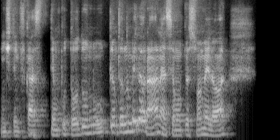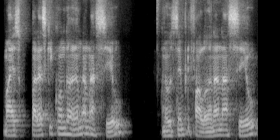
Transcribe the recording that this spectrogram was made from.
a gente tem que ficar o tempo todo no, tentando melhorar, né, ser uma pessoa melhor, mas parece que quando a Ana nasceu, eu sempre falo, Ana nasceu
